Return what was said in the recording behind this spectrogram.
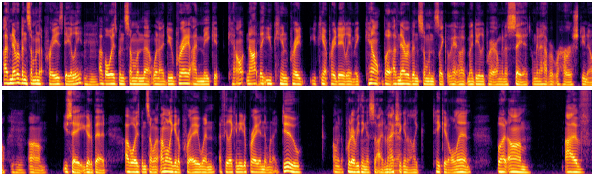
I've never been someone that prays daily. mhm. I've always been someone that when I do pray, I make it count. Not that Mhm. you can pray, you can't pray daily and make it count, but I've never been someone that's like, okay, I have my daily prayer. I'm going to say it. I'm going to have it rehearsed. You know, Mhm. um, you say it, you go to bed. I've always been someone. I'm only going to pray when I feel like I need to pray, and then when I do, I'm going to put everything aside. I'm actually going to like take it all in. But um, I've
